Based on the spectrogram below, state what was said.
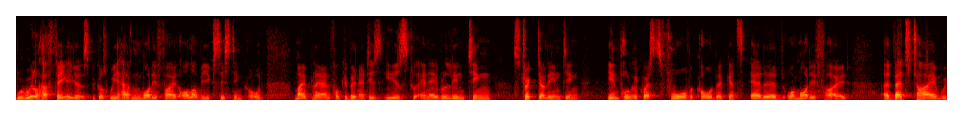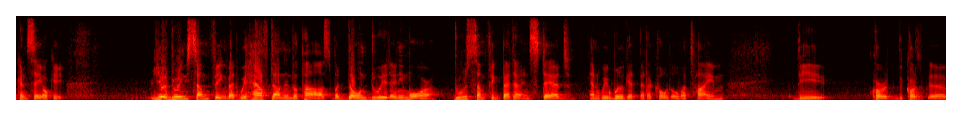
we will have failures because we haven't modified all of the existing code. My plan for Kubernetes is to enable linting, stricter linting in pull requests for the code that gets added or modified. At that time, we can say, okay, you're doing something that we have done in the past, but don't do it anymore. Do something better instead, and we will get better code over time. The, the uh,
